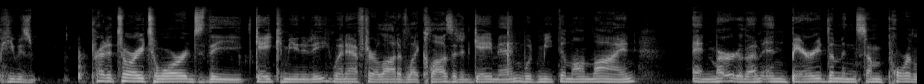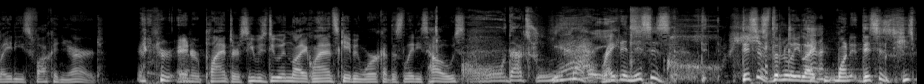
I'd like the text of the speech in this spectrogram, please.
he was predatory towards the gay community. Went after a lot of like closeted gay men, would meet them online and murder them, and buried them in some poor lady's fucking yard. In her, in her planters, he was doing like landscaping work at this lady's house. Oh, that's Yeah, right. And this is oh, this is literally like one. This is he's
